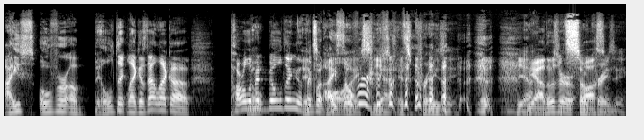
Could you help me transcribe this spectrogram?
ice over a building? Like, is that like a parliament Nope. building that It's they put ice over? Yeah, it's crazy. Yeah, Yeah, those are so awesome. crazy.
